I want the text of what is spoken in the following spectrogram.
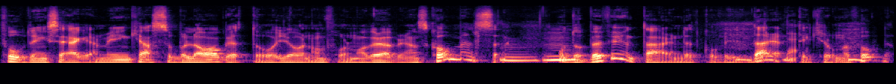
fordringsägaren, med inkassobolaget och gör någon form av överenskommelse. Mm. Och då behöver ju inte ärendet gå vidare till Kronofogden.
